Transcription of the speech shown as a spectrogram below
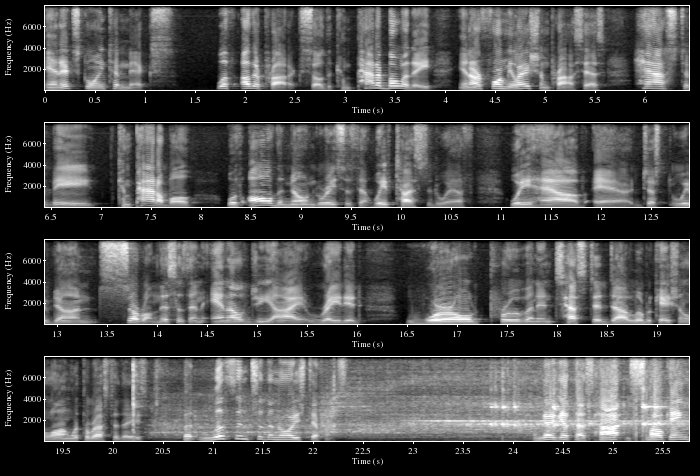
and it's going to mix with other products. So the compatibility in our formulation process has to be compatible with all the known greases that we've tested with. We have uh, just, we've done several, and this is an NLGI rated world proven and tested uh, lubrication along with the rest of these. But listen to the noise difference. I'm going to get this hot and smoking.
